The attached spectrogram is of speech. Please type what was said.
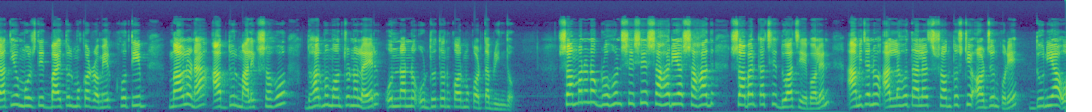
জাতীয় মসজিদ বায়তুল মোকাররমের খতিব মাওলানা আব্দুল মালিক সহ ধর্ম মন্ত্রণালয়ের অন্যান্য ঊর্ধ্বতন কর্মকর্তাবৃন্দ। সম্মাননা গ্রহণ শেষে শাহরিয়া শাহাদ সবার কাছে দোয়া চেয়ে বলেন, আমি যেন আল্লাহ তালার সন্তুষ্টি অর্জন করে দুনিয়া ও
